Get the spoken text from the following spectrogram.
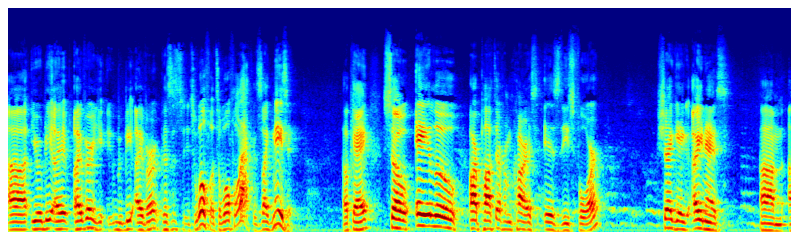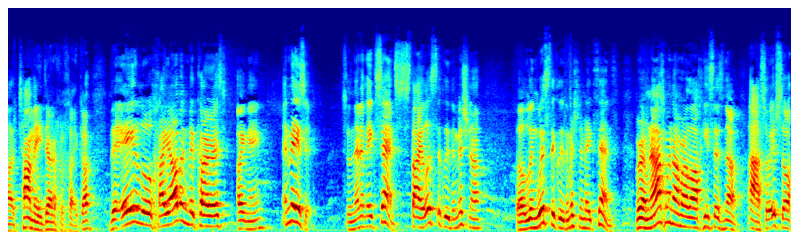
uh, you would be over. You would be over because it's, it's willful. It's a willful act. It's like mazid. Okay, so elu our from karis is these four. Shegig eines. Um, uh, tame derech. The elu chayavin bekaris einin and mazid. So then it makes sense. Stylistically, the Mishnah, uh, linguistically, the Mishnah makes sense. But Rav Nachman Amarlach, he says no. Ah, so if so,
